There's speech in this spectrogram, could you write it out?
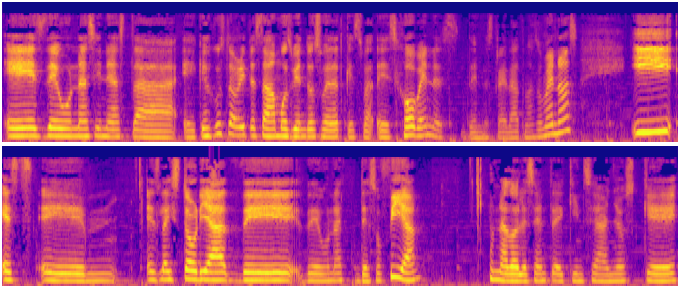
Es de una cineasta eh, que justo ahorita estábamos viendo su edad, que es, joven, es de nuestra edad más o menos. Y es, eh, es la historia de, de, una, de Sofía, una adolescente de 15 años que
